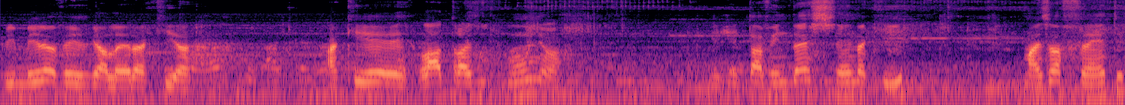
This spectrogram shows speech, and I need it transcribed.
Primeira vez, galera, aqui, ó. Aqui é lá atrás do túnel, ó. E a gente tá vindo descendo aqui, mais à frente.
